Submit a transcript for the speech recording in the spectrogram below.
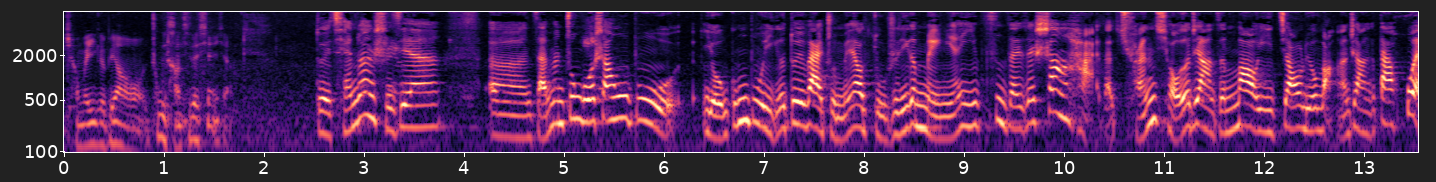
成为一个比较中长期的现象。对，前段时间，嗯，咱们中国商务部有公布一个对外准备要组织一个每年一次在在上海的全球的这样子贸易交流网的这样一个大会。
